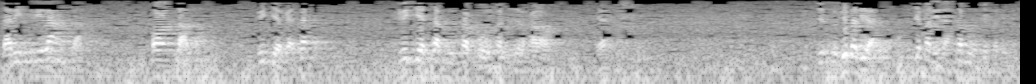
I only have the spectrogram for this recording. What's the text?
dari Sri Lanka. Konsul. Kerja kata. Kerja sapu-sapu Masjidil Haram. Ya. Masjid Madinah. Masjid Madinah. Sapu Masjid Madinah.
